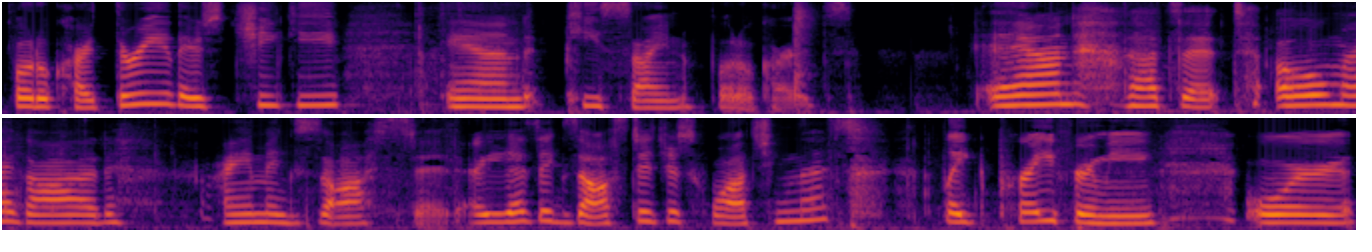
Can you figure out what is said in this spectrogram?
photo card three, there's cheeky and peace sign photo cards. And that's it. Oh my god. I am exhausted. Are you guys exhausted just watching this? like pray for me or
